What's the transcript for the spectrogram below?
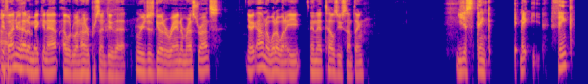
If Um, I knew how to make an app, I would 100% do that. Where you just go to random restaurants. You're like, I don't know what I want to eat, and that tells you something. you just think it make think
